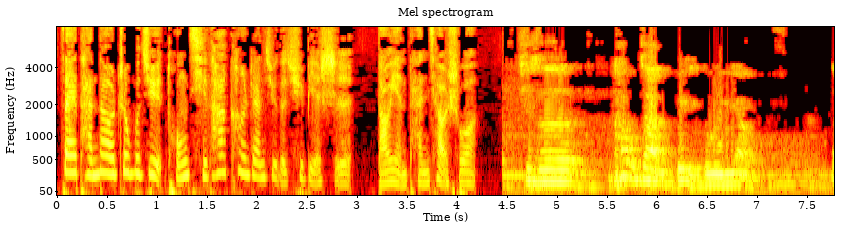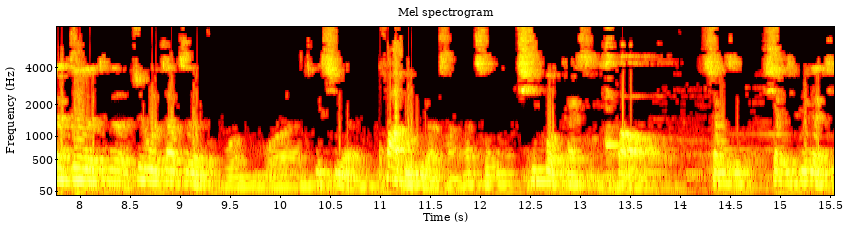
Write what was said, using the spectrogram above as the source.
在谈到这部剧同其他抗战剧的区别时，导演谭俏说：“其实抗战背景都一样，但这个这个最后战士，我我这个戏跨度比较长，它从清末开始到。”湘西湘西会在结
